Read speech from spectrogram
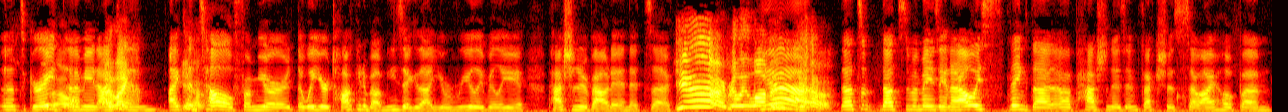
That's great. know, I mean, I I, like- can I can yeah. tell from your the way you're talking about music that you're really really passionate about it, and it's uh, Yeah, I really love it. Yeah. that's that's amazing. And I always think that uh, passion is infectious. So I hope um,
